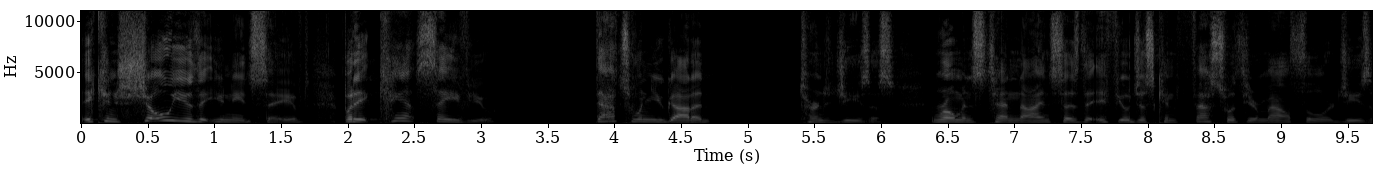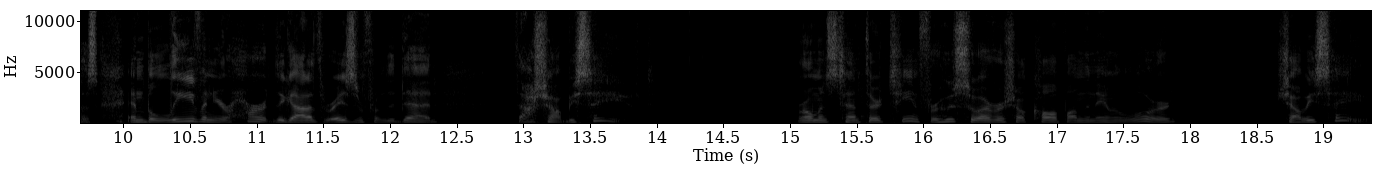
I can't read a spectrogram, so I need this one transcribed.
It can show you that you need saved, but it can't save you. That's when you got to turn to Jesus. Romans 10 9 says that if you'll just confess with your mouth the Lord Jesus and believe in your heart that God hath raised him from the dead, thou shalt be saved. Romans 10 13, for whosoever shall call upon the name of the Lord shall be saved.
